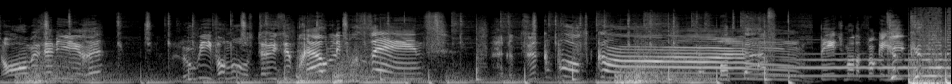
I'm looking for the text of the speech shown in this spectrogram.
Dames en heren, Louis van Oosthuizen proudly presents de kapotkast. Kapotkast. Bitch, motherfucking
